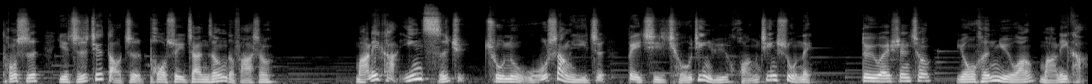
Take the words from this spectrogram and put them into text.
同时也直接导致破碎战争的发生。玛丽卡因此举触怒无上意志，被其囚禁于黄金树内，对外宣称永恒女王玛丽卡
